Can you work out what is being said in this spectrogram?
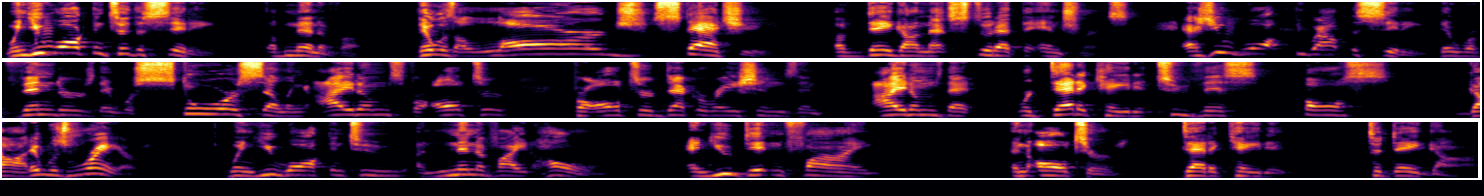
When you walked into the city of Nineveh, there was a large statue of Dagon that stood at the entrance. As you walked throughout the city, there were vendors, there were stores selling items for altar, for altar decorations and items that were dedicated to this false god. It was rare when you walked into a Ninevite home and you didn't find an altar dedicated to Dagon.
